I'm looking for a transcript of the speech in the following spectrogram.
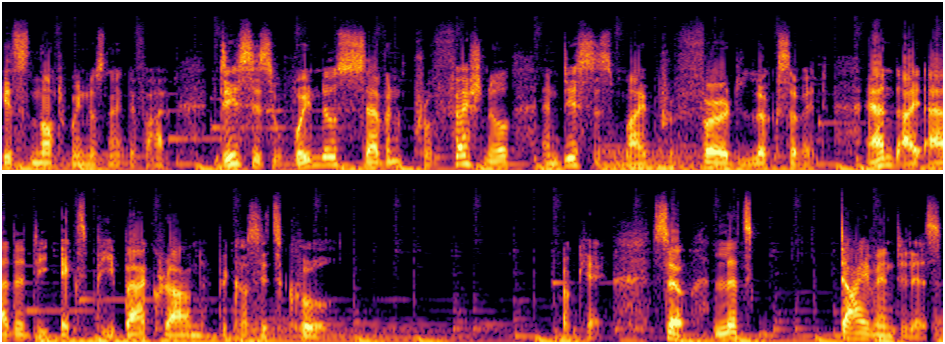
It's not Windows 95. This is Windows 7 Professional and this is my preferred looks of it. And I added the XP background because it's cool. Okay, so let's dive into this.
